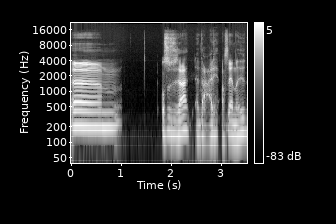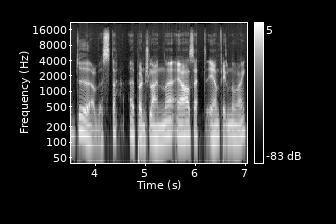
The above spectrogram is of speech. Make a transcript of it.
og så syns jeg det er altså, en av de døveste punchlinene jeg har sett i en film noen gang.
